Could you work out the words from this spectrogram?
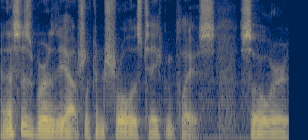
And this is where the actual control is taking place. So we're,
